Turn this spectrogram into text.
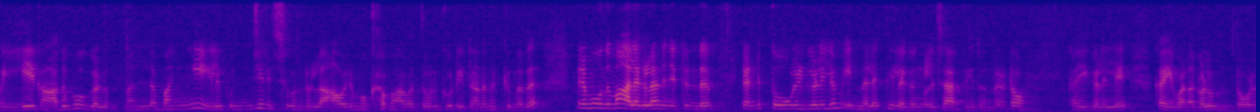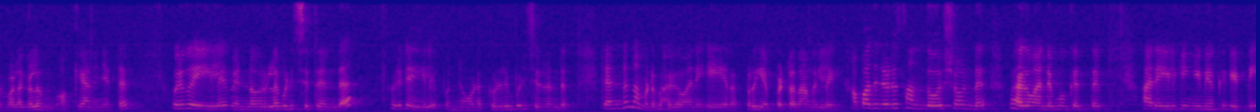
വലിയ കാതുപൂകളും നല്ല ഭംഗിയിൽ പുഞ്ചിരിച്ചുകൊണ്ടുള്ള ആ ഒരു മുഖഭാവത്തോട് കൂടിയിട്ടാണ് നിൽക്കുന്നത്. പിന്നെ മൂന്ന് മാലകൾ അണിഞ്ഞിട്ടുണ്ട്. രണ്ട് തോൾകളിലും ഇന്നലെ തിലകങ്ങൾ ചാർത്തിയിട്ടുണ്ട് കേട്ടോ. കൈകളിലെ കൈവളകളും തോൾവളകളും ഒക്കെ അണിഞ്ഞിട്ട് ഒരു കയ്യിൽ വെണ്ണൂരുള്ള പിടിച്ചിട്ടുണ്ട്. ഒരു കയ്യിൽ പൊന്നോടക്കുഴലും പിടിച്ചിട്ടുണ്ട്. രണ്ടും നമ്മുടെ ഭഗവാന് ഏറെ പ്രിയപ്പെട്ടതാണല്ലേ? അപ്പോൾ അതിന്റെ ഒരു സന്തോഷമുണ്ട് ഭഗവാന്റെ മുഖത്ത്. അരയിൽ കിങ്ങിണിയൊക്കെ കെട്ടി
